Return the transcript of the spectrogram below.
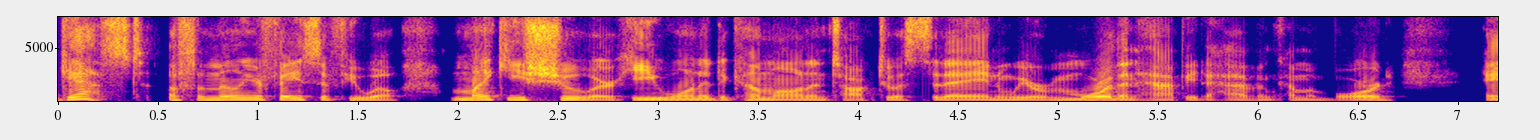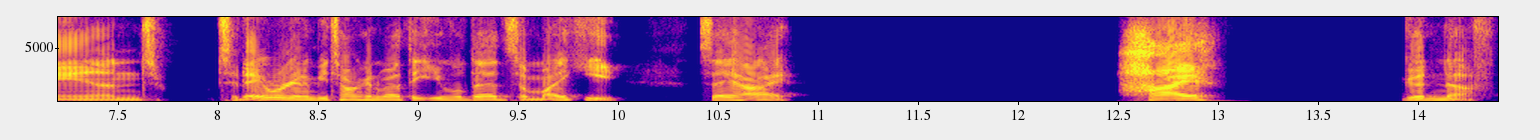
guest, a familiar face, if you will, Mikey Schuler. He wanted to come on and talk to us today, and we were more than happy to have him come aboard. And today we're going to be talking about the Evil Dead. So, Mikey, say hi. Hi. Good enough.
